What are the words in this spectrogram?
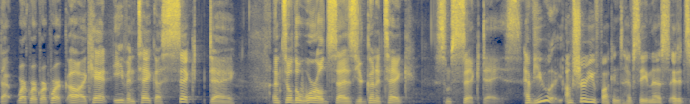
That work, work, work, work. Oh, I can't even take a sick day until the world says you're gonna take some sick days. Have you? I'm sure you fucking have seen this, and it's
